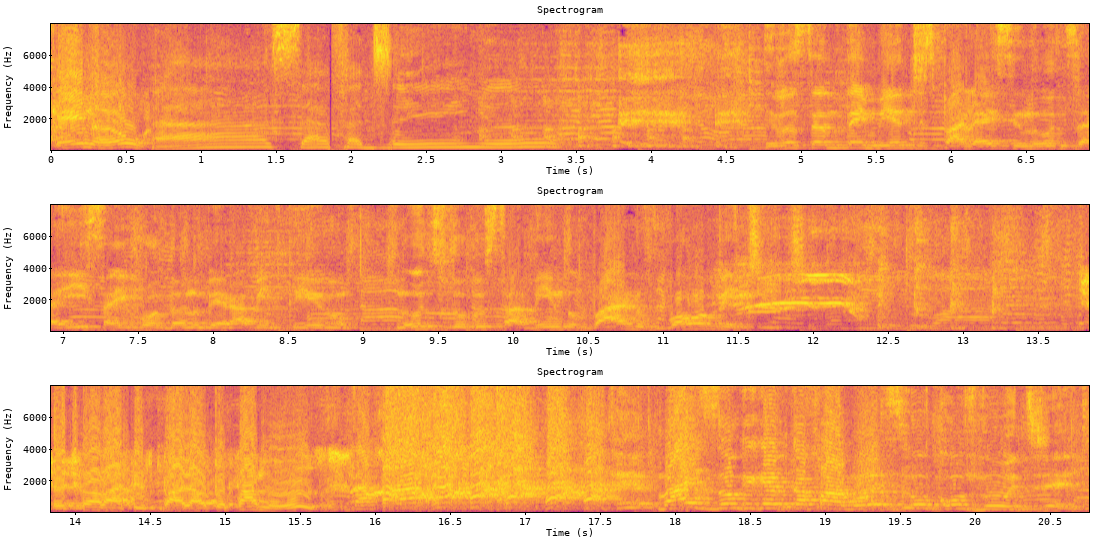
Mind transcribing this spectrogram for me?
Quem não? Ah, safadinho. E você não tem medo de espalhar esse nudes aí, sair rodando o beirado inteiro? Nudes do Gustavinho, do bar do Bom Apetite. Deixa eu te falar, se espalhar eu tô famoso. Mais um que quer ficar famoso com, com os nudes, gente.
